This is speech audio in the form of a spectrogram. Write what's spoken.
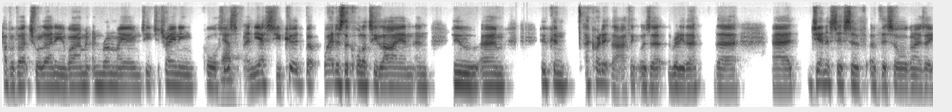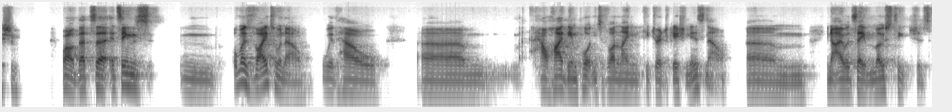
have a virtual learning environment and run my own teacher training courses yeah. and yes you could but where does the quality lie and, and who um, who can accredit that i think was a, really the the uh, genesis of, of this organization Wow, that's uh, it seems um, almost vital now with how um, how high the importance of online teacher education is now. Um, you know, I would say most teachers,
